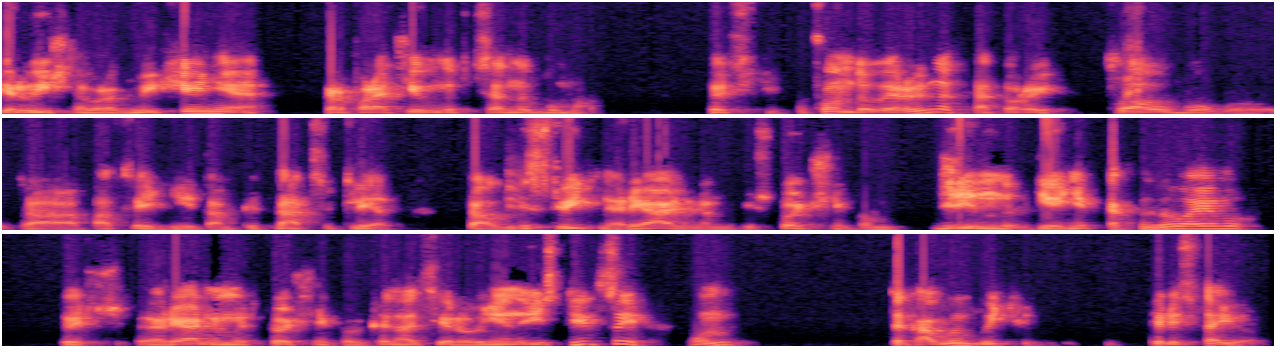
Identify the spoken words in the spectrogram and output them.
первичного размещения корпоративных ценных бумаг. То есть фондовый рынок, который, слава богу, за последние там, 15 лет стал действительно реальным источником длинных денег, так называемых, то есть реальным источником финансирования инвестиций, он таковым быть перестает.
